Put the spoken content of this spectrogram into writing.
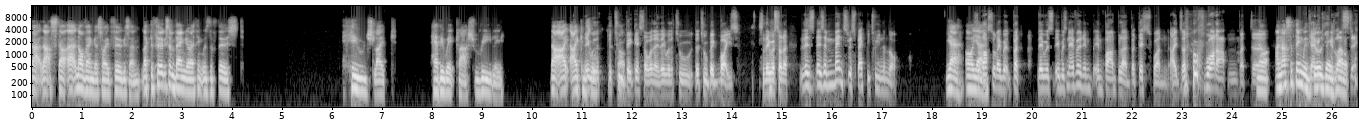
That that start uh, not Wenger, sorry, Ferguson. Like the Ferguson Wenger, I think was the first huge like heavyweight clash. Really, that I I can They were sort the, two Oh. biggest, or were they? They were the two the two big boys. So they were sort of there's there's immense respect between them though. yeah oh yeah So that's what I would. But there was it was never in, in bad blood. But this one, I don't know what happened. But uh, no, and that's the thing with Kevin Jose Keegan as well.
